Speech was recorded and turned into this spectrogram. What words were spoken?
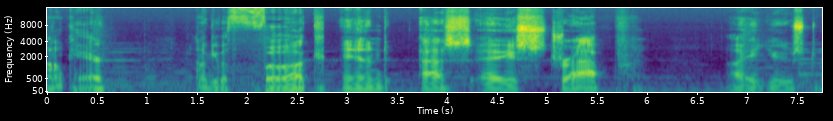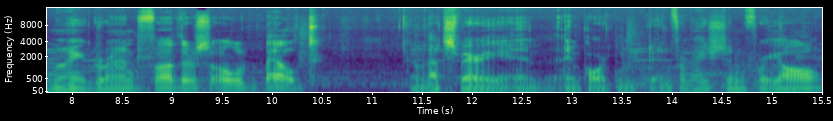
I don't care. I don't give a fuck. And as a strap, I used my grandfather's old belt. And that's very um, important information for y'all.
